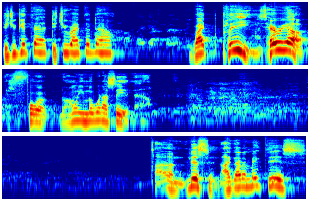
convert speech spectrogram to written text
Did you get that? Did you write that down? Right, please, hurry up. It's for, I don't even know what I said now. Um, listen, I got to make this.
